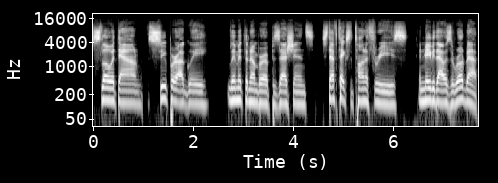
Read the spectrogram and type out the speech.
slow it down, super ugly, limit the number of possessions. Steph takes a ton of threes, and maybe that was the roadmap.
